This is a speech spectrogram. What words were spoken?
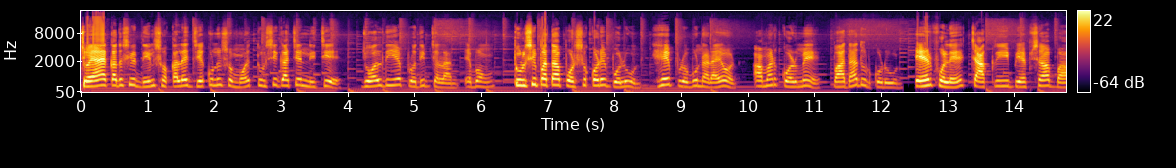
জয়া একাদশীর দিন সকালে যে কোনো সময় তুলসী গাছের নিচে জল দিয়ে প্রদীপ জ্বালান এবং তুলসী পাতা স্পর্শ করে বলুন, হে প্রভু নারায়ণ, আমার কর্মে বাধা দূর করুন। এর ফলে চাকরি, ব্যবসা বা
